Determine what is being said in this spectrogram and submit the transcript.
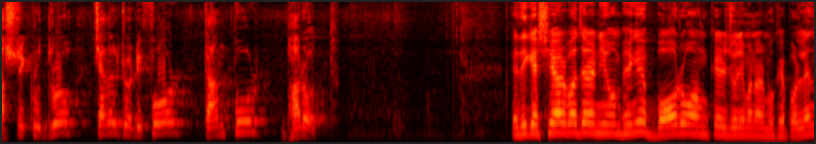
Ashrik Rudra channel twenty four Kanpur, Bharat. এদিকে শেয়ার বাজারে নিয়ম ভেঙে বড় অঙ্কের জরিমানার মুখে পড়লেন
